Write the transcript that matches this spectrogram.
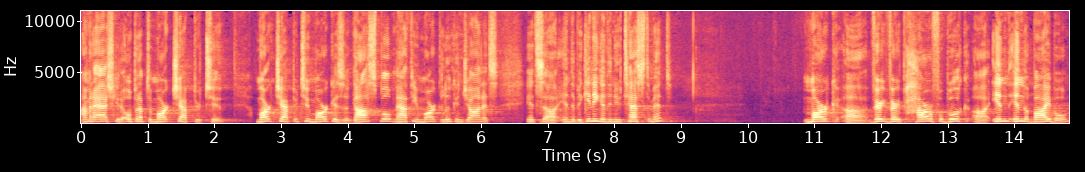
I'm going to ask you to open up to Mark chapter 2. Mark chapter 2. Mark is a gospel. Matthew, Mark, Luke, and John. It's, it's uh, in the beginning of the New Testament. Mark, uh, very, very powerful book uh, in, in the Bible.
